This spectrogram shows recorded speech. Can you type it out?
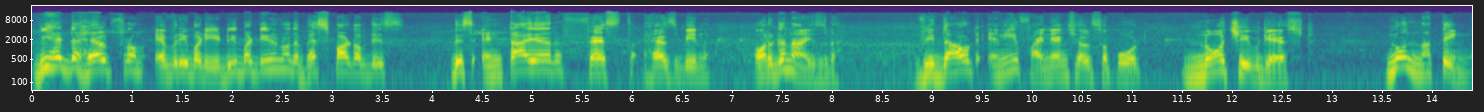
We had the help from everybody. But do you know the best part of this? This entire fest has been organized without any financial support, no chief guest, no nothing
